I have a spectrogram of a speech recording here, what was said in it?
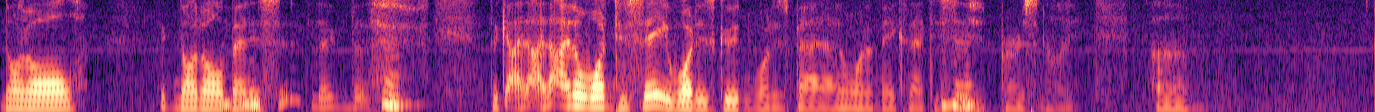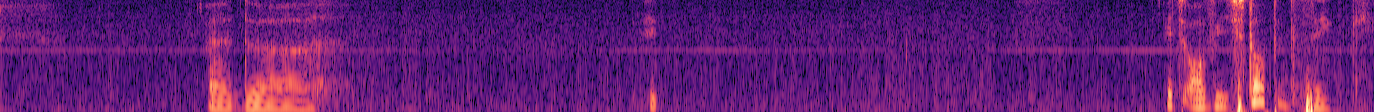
Not all, like not all Mhm. medicine. Like the, Mm. like I, I don't want to say what is good and what is bad. I don't want to make that decision personally. Um, and uh, it it's obvious. Stop and think.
